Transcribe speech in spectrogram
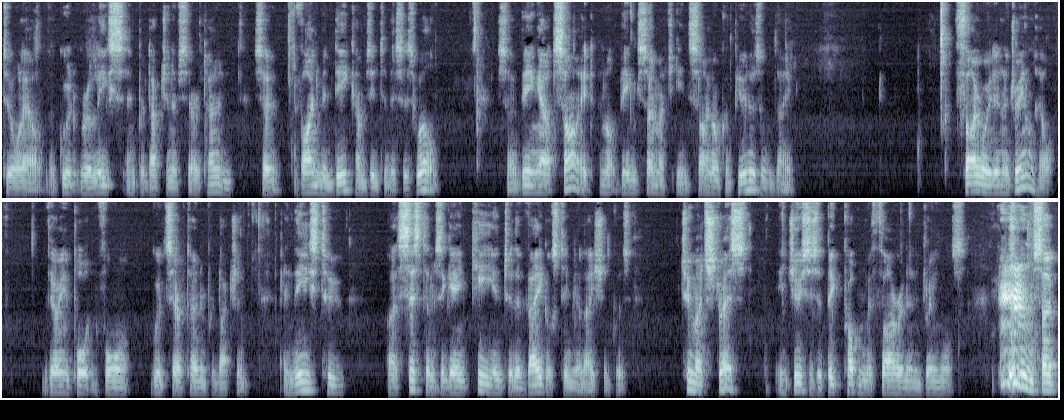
to allow a good release and production of serotonin. So vitamin D comes into this as well. So being outside and not being so much inside on computers all day. Thyroid and adrenal health, very important for good serotonin production. And these two uh, systems, again, key into the vagal stimulation because too much stress induces a big problem with thyroid and adrenals. so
